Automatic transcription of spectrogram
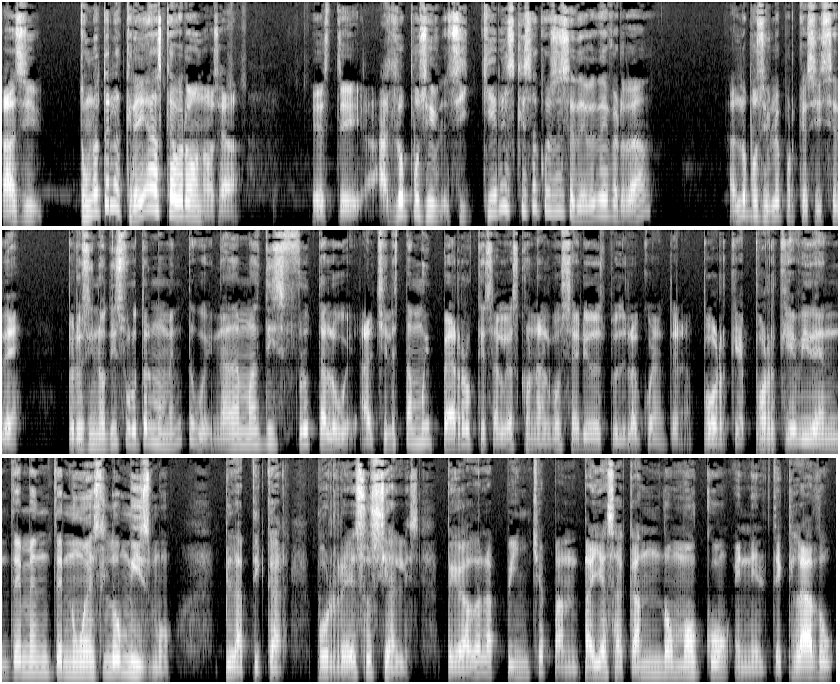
Ah, sí. Tú no te la creas, cabrón. O sea, este, haz lo posible. Si quieres que esa cosa se debe de verdad, haz lo posible porque así se dé. Pero si no disfruta el momento, güey. Nada más disfrútalo, güey. Al chile está muy perro que salgas con algo serio después de la cuarentena. ¿Por qué? Porque evidentemente no es lo mismo platicar por redes sociales, pegado a la pinche pantalla, sacando moco en el teclado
